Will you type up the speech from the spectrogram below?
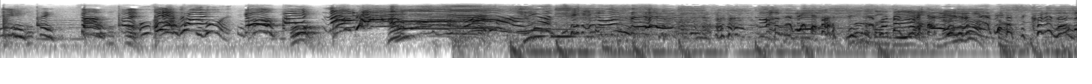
2はい。3はい。おえすごい。5はい急になんでなんでまたこれ何があってこれなんで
